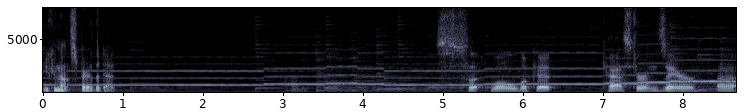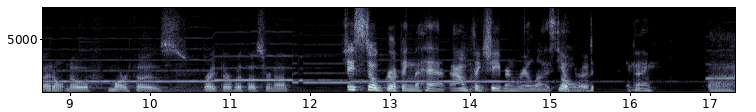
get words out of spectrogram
You cannot spare the dead. So we'll look at Caster and Zaire. Uh, I don't know if Martha is right there with us or not. She's still gripping the hat. I don't think she even realized y'all were doing anything. Uh,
